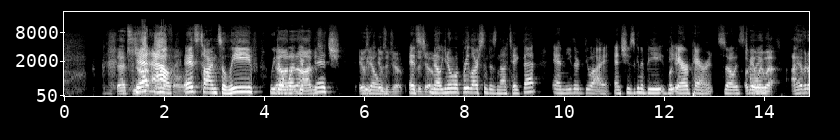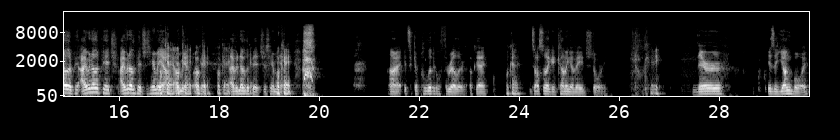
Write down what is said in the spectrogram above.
That's Get out! fault. It's time to leave. We No, don't no, want no, your I'm just- pitch. it was we a, it was a joke. It was It's a joke. no, you know what? Brie Larson does not take that, and neither do I. And she's going to be the Okay. heir apparent. So it's Okay, wait, time- wait. I have another. I have another pitch. I have another pitch. Just hear me Okay, out. Hear me okay, out. okay, okay. I have another okay, pitch. Just hear me out. Okay, All right. It's like a political thriller. Okay. okay, It's also like a coming of age story. okay. There is a young boy,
